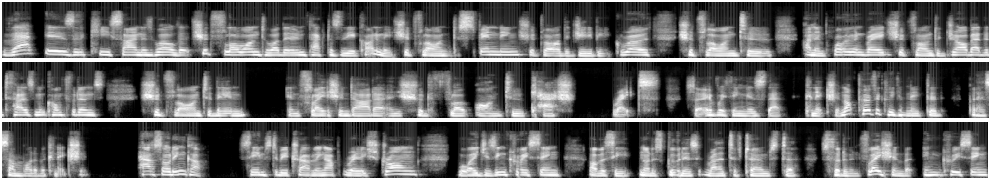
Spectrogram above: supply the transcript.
that is a key sign as well that should flow on to other impactors of the economy. It should flow on to spending, should flow on to GDP growth, should flow on to unemployment rate, should flow on to job advertisement confidence, should flow on to then inflation data, and should flow on to cash rates. So everything is that connection, not perfectly connected, but has somewhat of a connection. Household income seems to be traveling up really strong, wages increasing, obviously not as good as relative terms to sort of inflation, but increasing.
